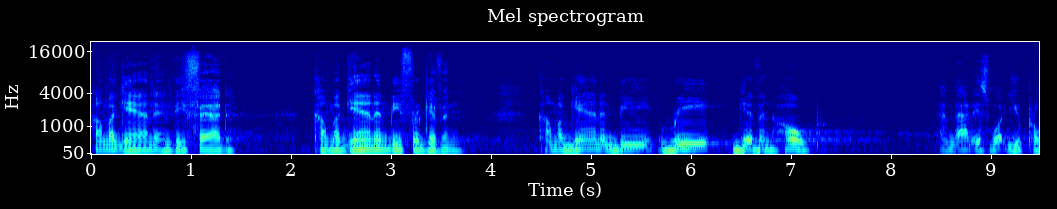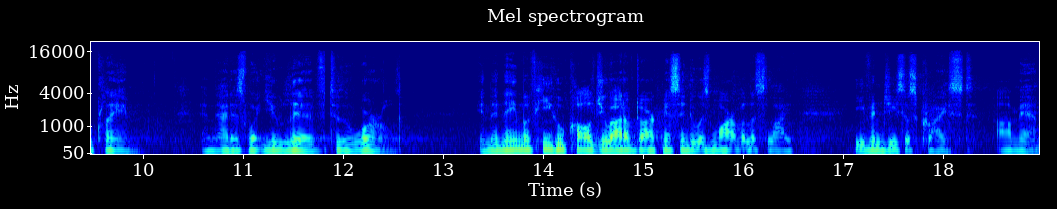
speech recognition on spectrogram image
Come again and be fed. Come again and be forgiven. Come again and be re given hope. And that is what you proclaim. And that is what you live to the world. In the name of He who called you out of darkness into His marvelous light, even Jesus Christ. Amen.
